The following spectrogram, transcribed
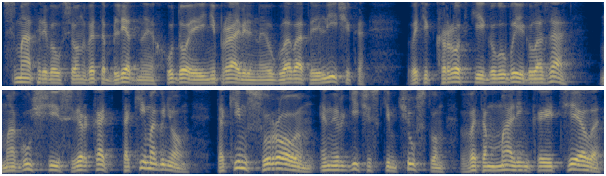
всматривался он в это бледное, худое и неправильное угловатое личико, в эти кроткие голубые глаза, могущие сверкать таким огнем, таким суровым, энергическим чувством в это маленькое тело,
